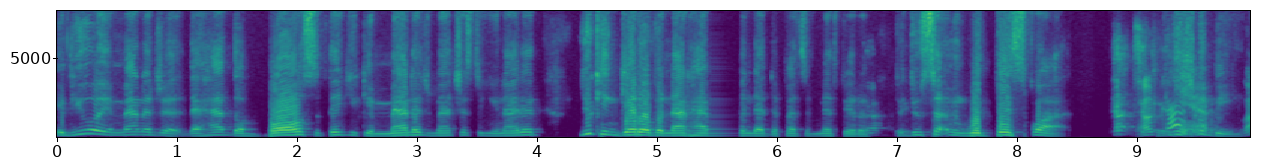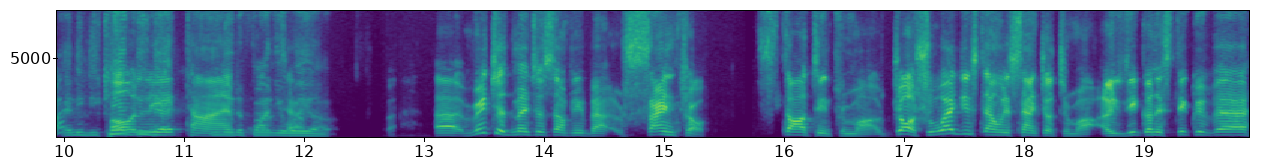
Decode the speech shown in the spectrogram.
if you're a manager that have the balls to think you can manage Manchester United, you can get over not having that defensive midfielder to do something with this squad. tactically. Okay. You should be. Well, And if you can't only do that, time you need to find will your way up. Uh, Richard mentioned something about Sancho starting tomorrow. Josh, where do you stand with Sancho tomorrow? Is he going to stick with uh,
